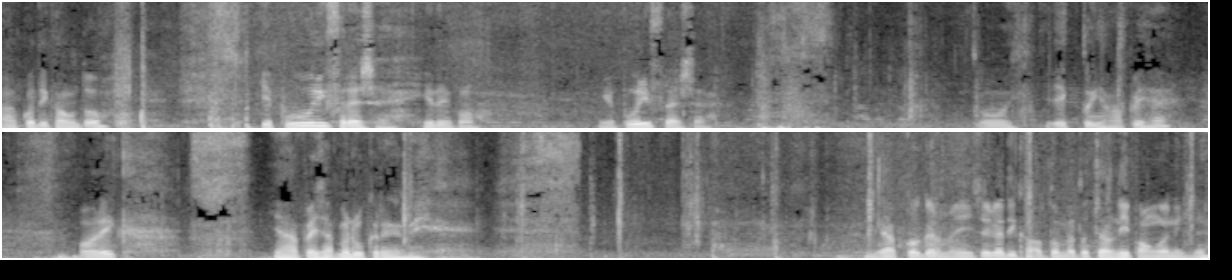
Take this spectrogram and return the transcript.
आपको दिखाऊँ तो। ये पूरी फ्रेश है, ये देखो। ये पूरी फ्रेश है। तो एक तो यहाँ पे है और एक यहाँ पे जहाँ पे रुक रहे हैं अभी। ये आपको अगर मैं नीचे का दिखाऊँ तो मैं तो चल नहीं पाऊँगा नीचे।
